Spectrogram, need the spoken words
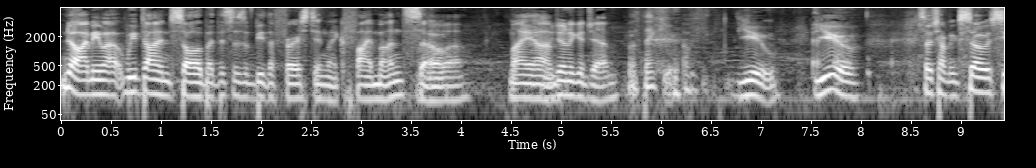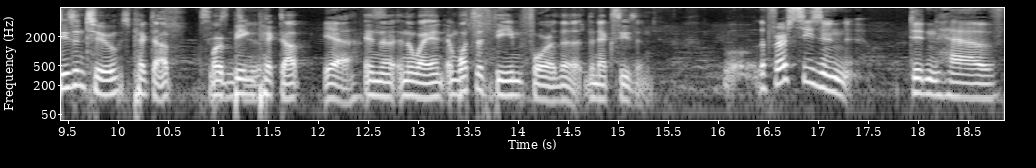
No, I mean uh, we've done solo, but this is will be the first in like five months. So Oh, wow. my um, You're doing a good job. well, thank you, you, you, so charming. So season two is picked up or being two. picked up Yeah. in the in the way, and, and what's the theme for the the next season? The first season didn't have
